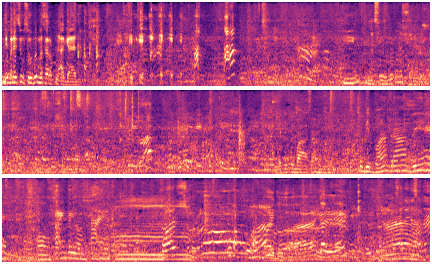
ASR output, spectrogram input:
Di ba nagsusubo, masarap na agad? Nasubo ko na siya. Pwede ko basa. So, di ba? Grabe. Oh, kain kayo. Kain. Mm. Ay, di ba? Galing.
